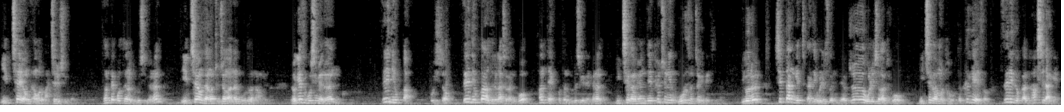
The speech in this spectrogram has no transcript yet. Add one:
입체 영상으로 맞춰주시면 됩니다. 선택 버튼을 누르시면은 입체 영상을 조정하는 모드가 나옵니다. 여기에서 보시면은 3D 효과 보이시죠? 3D 효과로 들어가셔가지고 선택 버튼 누르시게 되면은 입체감 현재 표준인 5로 설정이 되어 있습니다. 이거를 10단계까지 올릴 수가 있는데요. 쭉 올리셔가지고 입체감을 더욱더 크게 해서 3D 효과도 확실하게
